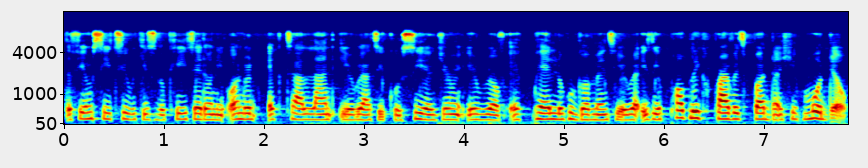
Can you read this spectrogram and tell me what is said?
The Film City, which is located on a 100-hectare land area at Ikosi Ejinrin area of Epe local government area, is a public-private partnership model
